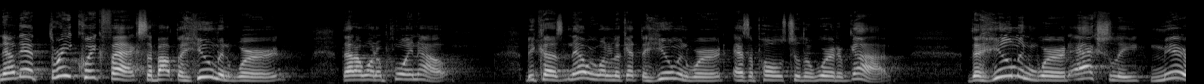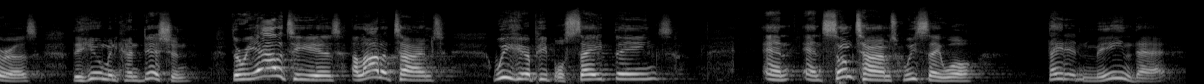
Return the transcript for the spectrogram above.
Now, there are three quick facts about the human word that I want to point out because now we want to look at the human word as opposed to the word of God. The human word actually mirrors the human condition. The reality is, a lot of times we hear people say things, and, and sometimes we say, well, they didn't mean that.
